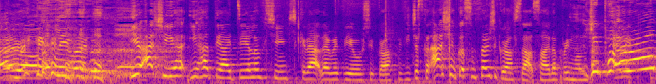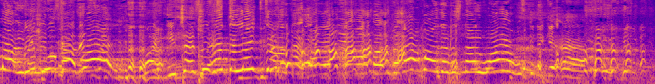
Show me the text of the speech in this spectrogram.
am, I really would. You actually, you had- you had the ideal opportunity to get out there with the autograph. If you just got, actually, I've got some photographs outside. I'll bring one. She put her arm over. We walked out way. What? You chose She had the leg down that way. That way, there was no way I was going to get out.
